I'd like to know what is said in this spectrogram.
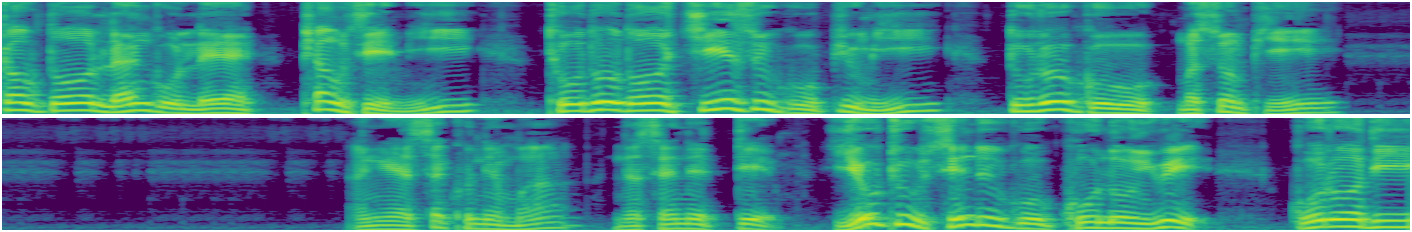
ကောက်သောလမ်းကိုလည်းဖြောင့်စေမည်ထိုတို့သောကျေးဇူးကိုပြုမည်သူတို့ကိုမစွန့်ပြေအငယ်၁၉မှ21ရုတ်ထုစင်းသူကိုခိုလုံ၍ ကိုရိုသည်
